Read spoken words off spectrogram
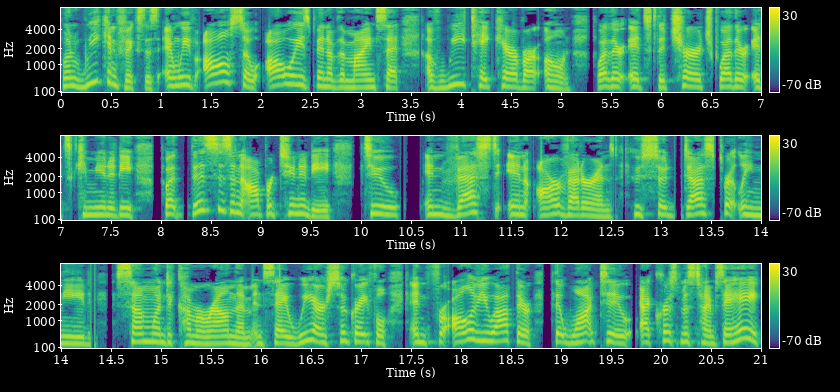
when we can fix this? And we've also always been of the mindset of we take care of our own, whether it's the church, whether it's community. But this is an opportunity to invest in our veterans who so desperately need someone to come around them and say, we are so grateful. And for all of you out there that want to at Christmas time say, Hey,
